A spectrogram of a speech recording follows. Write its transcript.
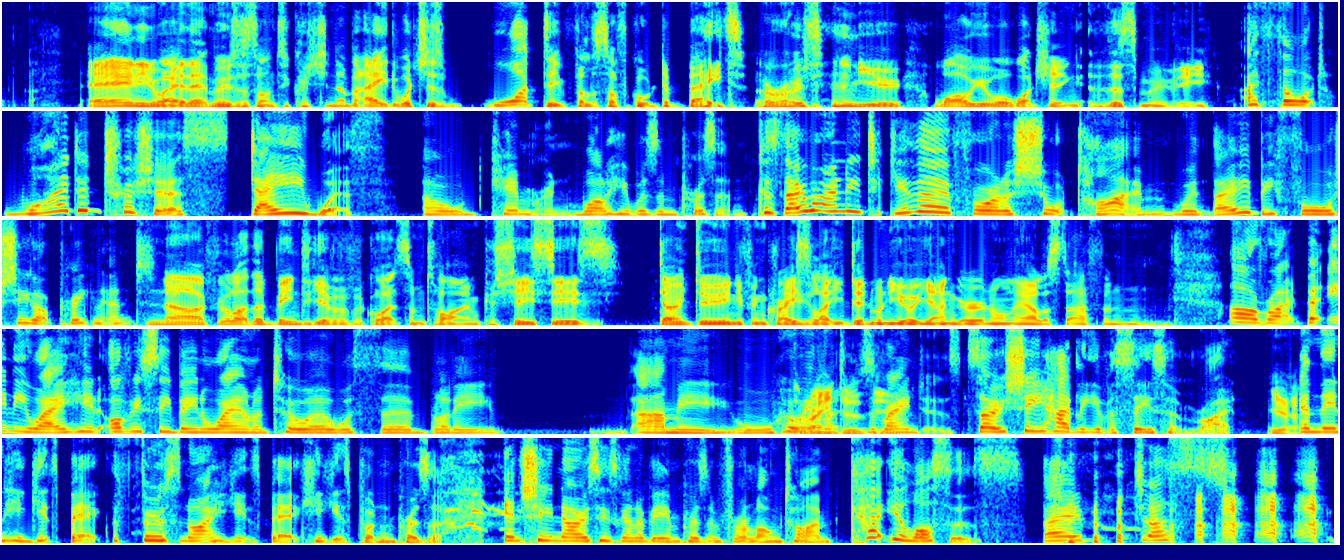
Anyway, that moves us on to question number eight, which is what deep philosophical debate arose in you while you were watching this movie? I thought, why did Tricia stay with old Cameron while he was in prison? Because they were only together for a short time, weren't they, before she got pregnant? No, I feel like they've been together for quite some time because she says, don't do anything crazy like you did when you were younger and all the other stuff. And Oh, right. But anyway, he'd obviously been away on a tour with the bloody army or whoever. Rangers, The yeah. Rangers. So she hardly ever sees him, right? Yeah. And then he gets back. The first night he gets back, he gets put in prison. and she knows he's going to be in prison for a long time. Cut your losses, babe. Just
